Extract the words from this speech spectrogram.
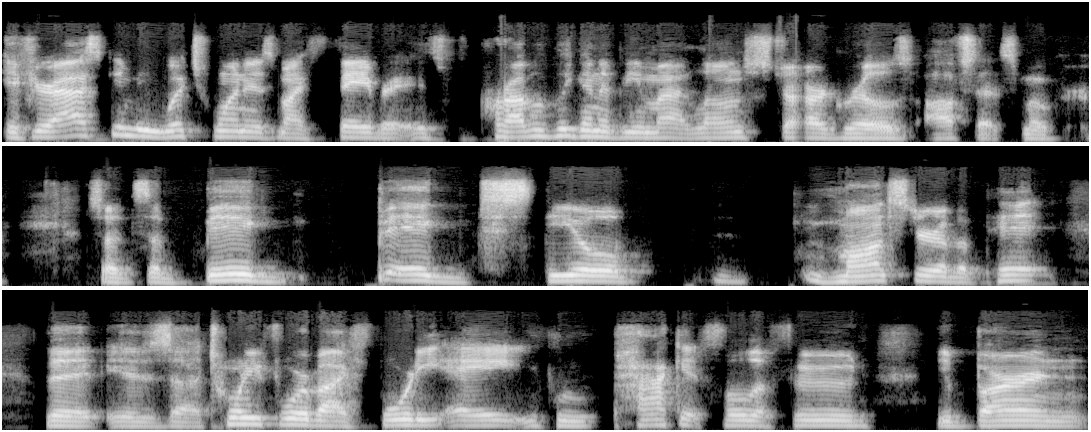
if you're asking me which one is my favorite, it's probably going to be my Lone Star Grills offset smoker. So it's a big, big steel monster of a pit that is uh, 24 by 48. You can pack it full of food. You burn,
